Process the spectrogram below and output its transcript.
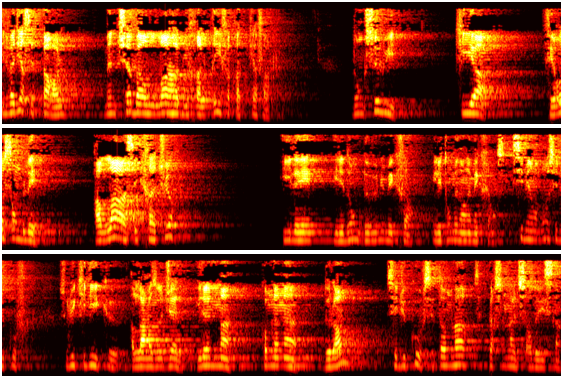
il va dire cette parole donc celui qui a fait ressembler Allah à ses créatures il est, donc devenu mécréant. Il est tombé dans la mécréance. Ici bien entendu c'est du kufr. Celui qui dit que Allah Azzawajal il a une main comme la main de l'homme c'est du kufr. Cet homme là cette personne là elle sort de l'islam.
